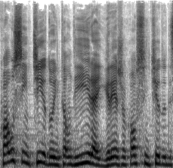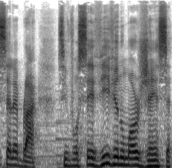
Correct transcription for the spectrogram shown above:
qual o sentido então de ir à igreja, qual o sentido de celebrar? Se você vive numa urgência,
